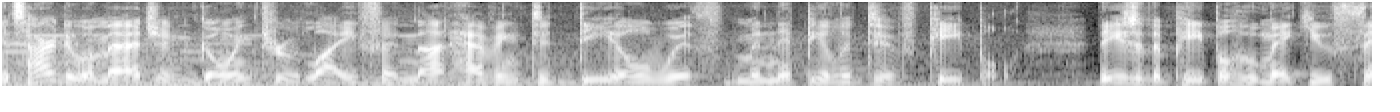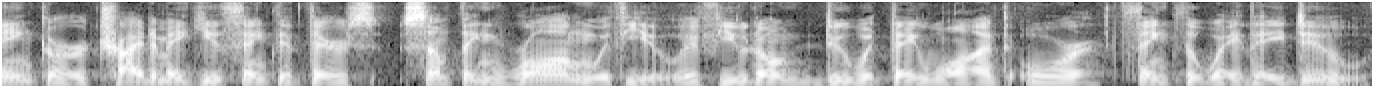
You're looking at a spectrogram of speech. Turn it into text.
It's hard to imagine going through life and not having to deal with manipulative people. These are the people who make you think or try to make you think that there's something wrong with you if you don't do what they want or think the way they do.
